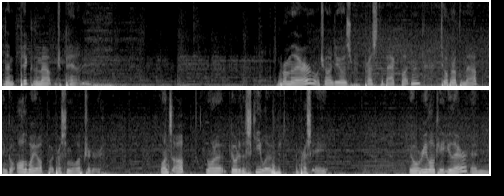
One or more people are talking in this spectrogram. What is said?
then pick the map Japan. From there, what you want to do is press the back button to open up the map, and go all the way up by pressing the left trigger. Once up, you want to go to the ski lift and press A. It'll relocate you there, and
